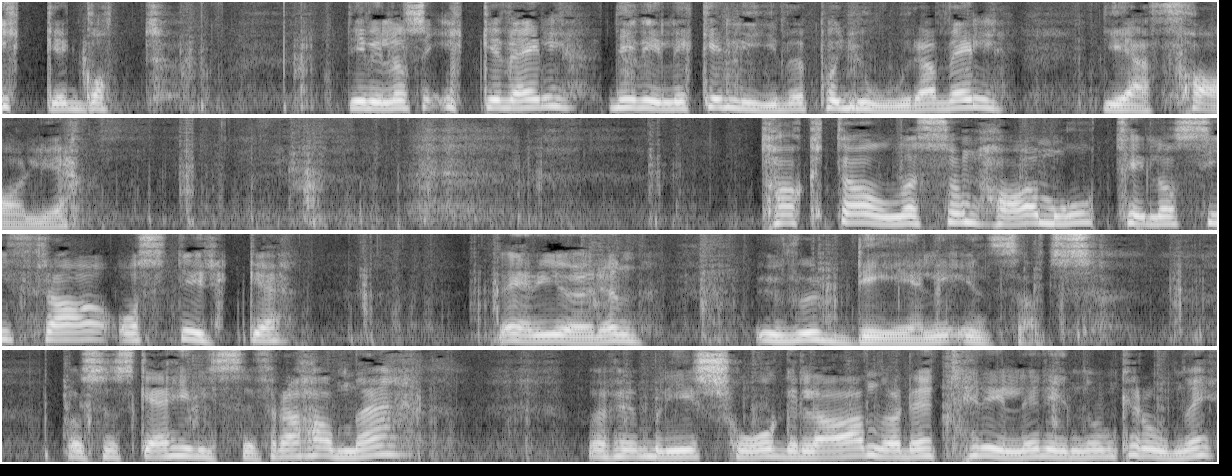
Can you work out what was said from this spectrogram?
ikke godt. De vil oss ikke vel. De vil ikke livet på jorda vel. De er farlige. Takk til alle som har mot til å si fra og styrke. Dere gjør en uvurderlig innsats. Og så skal jeg hilse fra Hanne, for hun blir så glad når det triller inn noen kroner.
